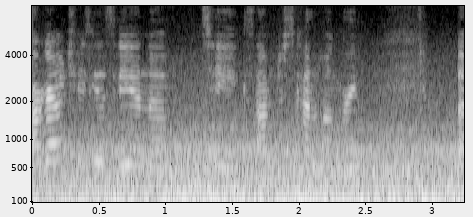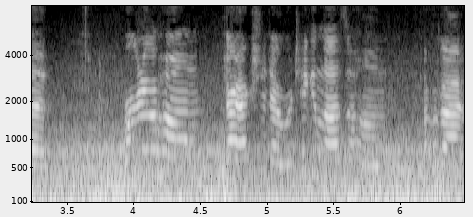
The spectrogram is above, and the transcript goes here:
our grandma cheese quesadilla and a tea because I'm just kind of hungry. But we're gonna go home. Or actually, no, we're taking Liza home. I forgot.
